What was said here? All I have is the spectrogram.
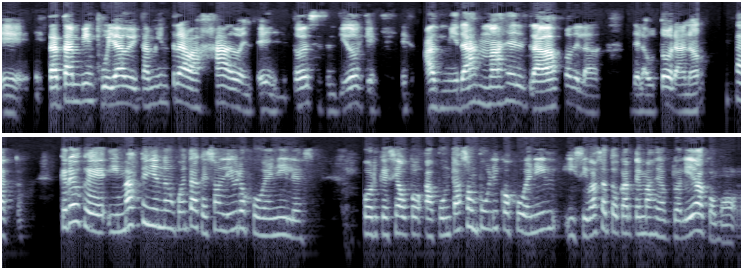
eh, está tan bien cuidado y tan bien trabajado en, todo ese sentido que admirás más el trabajo de la, de la autora, ¿no? Exacto. Creo que, y más teniendo en cuenta que son libros juveniles, porque si apuntás a un público juvenil y si vas a tocar temas de actualidad, como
